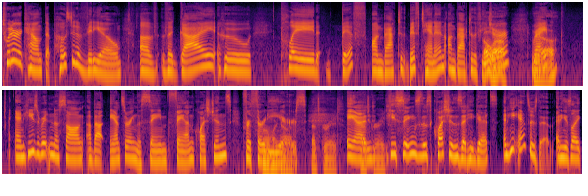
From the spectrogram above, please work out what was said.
twitter account that posted a video of the guy who played biff on back to the, biff tannen on back to the Oh future wow. right Yeah. And he's written a song about answering the same fan questions for 30 Oh my God. years. That's great. And That's great. he sings these questions that he gets and he answers them. And he's like,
